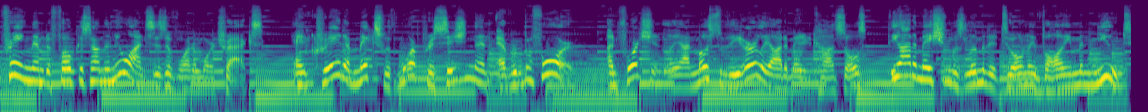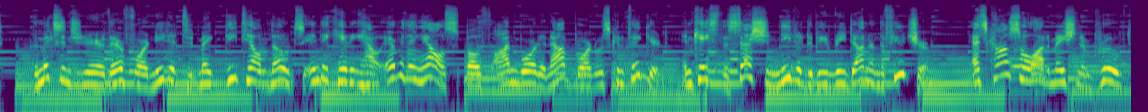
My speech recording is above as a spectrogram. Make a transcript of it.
freeing them to focus on the nuances of one or more tracks, and create a mix with more precision than ever before. Unfortunately, on most of the early automated consoles, the automation was limited to only volume and mute. The mix engineer therefore needed to make detailed notes indicating how everything else, both onboard and outboard, was configured, in case the session needed to be redone in the future. As console automation improved,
